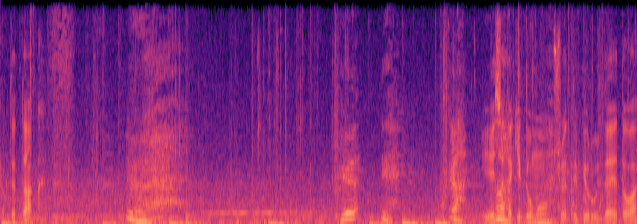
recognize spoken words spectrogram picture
как-то так. Есть, я таки думал, что я доберусь до этого.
